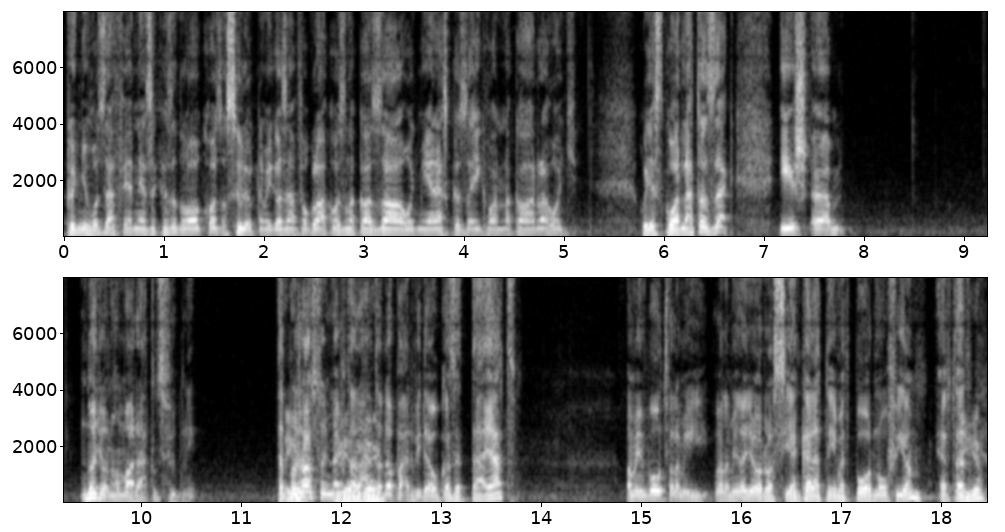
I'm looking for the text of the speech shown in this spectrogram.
könnyű hozzáférni ezekhez a dolgokhoz. A szülők nem igazán foglalkoznak azzal, hogy milyen eszközeik vannak arra, hogy, hogy ezt korlátozzák, és ö, nagyon hamar rá tudsz függni. Tehát Igen, most azt, hogy igen, megtaláltad igen. a pár videókazettáját, amin volt valami, valami nagyon rossz ilyen kelet-német pornófilm, érted? Igen.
